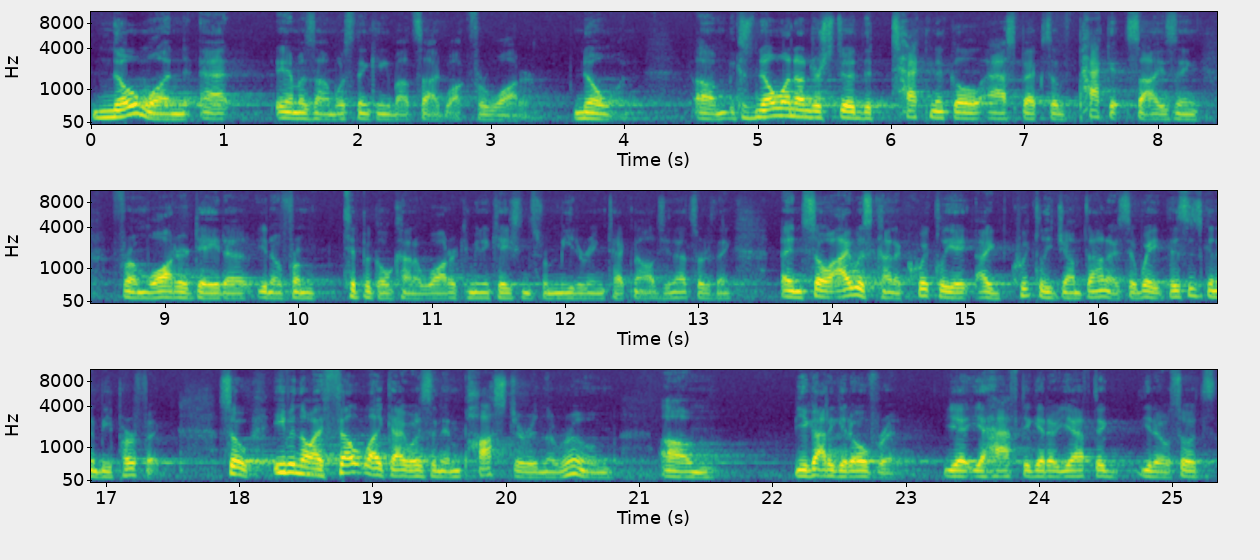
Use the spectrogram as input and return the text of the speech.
no one at Amazon was thinking about Sidewalk for water. No one. Um, because no one understood the technical aspects of packet sizing from water data, you know, from typical kind of water communications, from metering technology and that sort of thing. And so I was kind of quickly, I quickly jumped on it. I said, wait, this is going to be perfect. So even though I felt like I was an imposter in the room, um, you got to get over it. You, you have to get it, you have to, you know, so it's,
